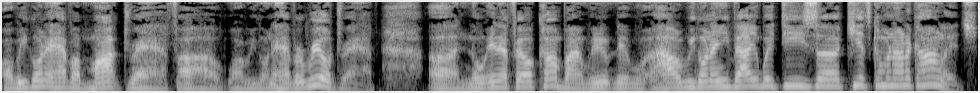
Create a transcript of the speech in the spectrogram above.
Are we going to have a mock draft? Uh, are we going to have a real draft? Uh, no NFL combine. We, how are we going to evaluate these uh, kids coming out of college?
